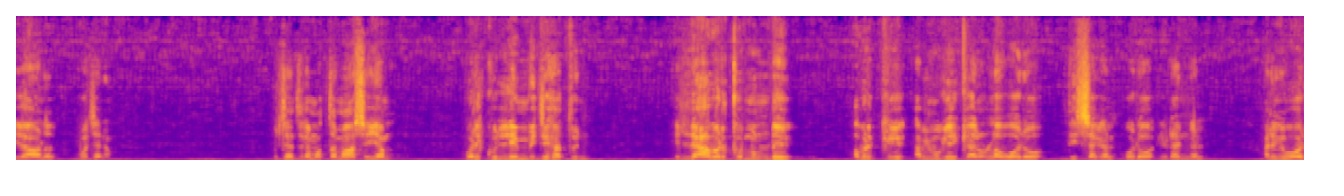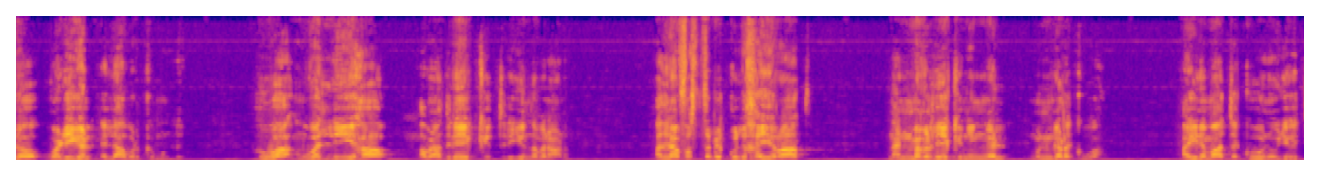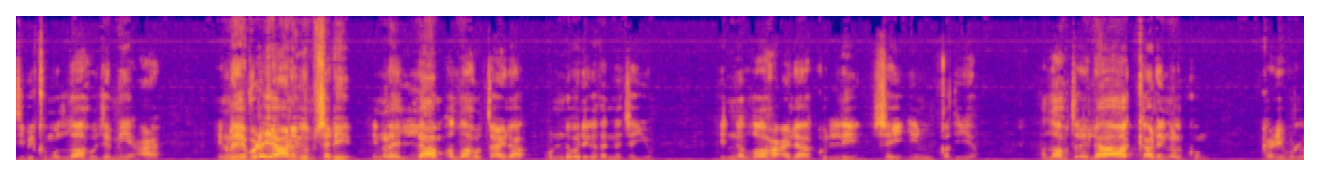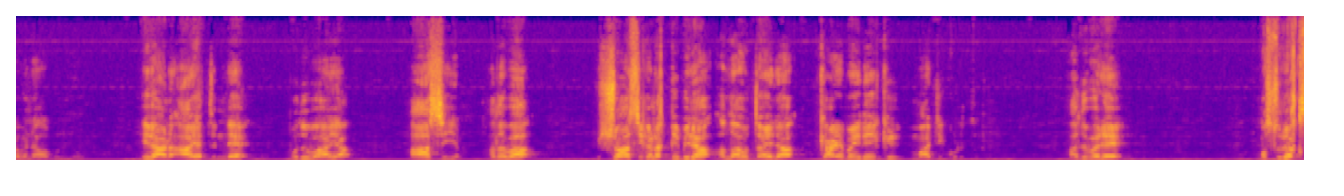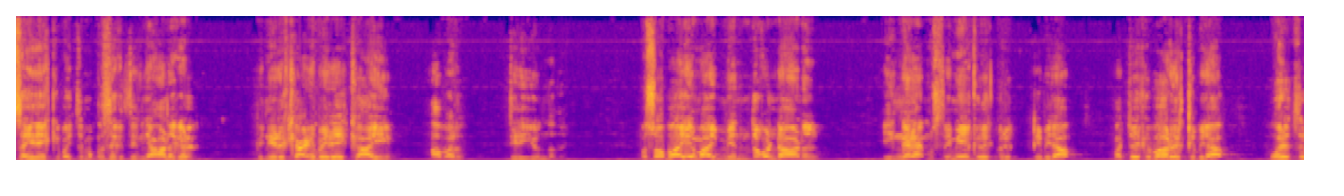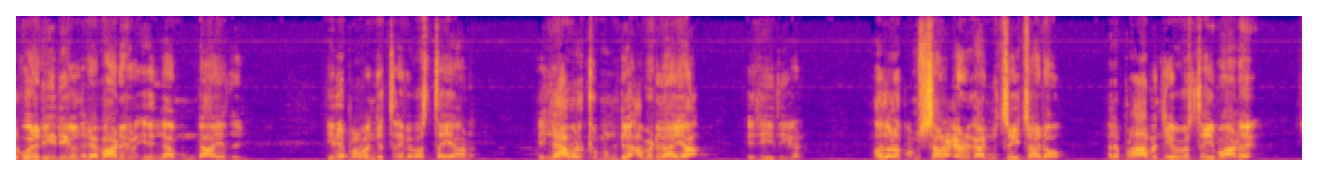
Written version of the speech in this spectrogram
ഇതാണ് വചനം വചനത്തിന്റെ മൊത്തം ആശയം വലികുല്ലിം എല്ലാവർക്കും ഉണ്ട്. അവർക്ക് അഭിമുഖീകരിക്കാനുള്ള ഓരോ ദിശകൾ ഓരോ ഇടങ്ങൾ അല്ലെങ്കിൽ ഓരോ വഴികൾ എല്ലാവർക്കും ഉണ്ട്. ഹുവ മുവല്ലീഹ. അവൻ അതിലേക്ക് തിരിയുന്നവനാണ്. അതിനാൽ ഫസ്തബിക്കുൽ ഖൈറാത്ത്. നന്മകളിലേക്ക് നിങ്ങൾ മുൻകടക്കുക. അയിനമാ തക്കൂനു യഅ്തിബിക്കുമുല്ലാഹു ജമീഅ. നിങ്ങൾ എവിടെയാണെങ്കിലും ശരി നിങ്ങളെല്ലാം അള്ളാഹു തായ കൊണ്ടുവരിക തന്നെ ചെയ്യും. അള്ളാഹു തആല എല്ലാ കാര്യങ്ങൾക്കും കഴിവുള്ളവനാകുന്നു. ഇതാണ് ആയത്തിന്റെ പൊതുവായ ആശയം. അഥവാ വിശ്വാസികളെ കിബില അള്ളാഹു തായ കഴമയിലേക്ക് മാറ്റിക്കൊടുത്തു അതുവരെ മസൂദ് അക്സയിലേക്ക് തിരിഞ്ഞ ആളുകൾ പിന്നീട് കഴിമയിലേക്കായി അവർ തിരിയുന്നത്. അപ്പൊ സ്വാഭാവികമായും എന്തുകൊണ്ടാണ് ഇങ്ങനെ മുസ്ലിമീങ്ങൾക്ക് ഒരു കിബില മറ്റൊരു വേറൊരു കിബില ഓരോരുത്തർക്കും ഓരോ രീതികൾ നിലപാടുകൾ ഇതെല്ലാം ഉണ്ടായത്? ഇത് പ്രപഞ്ചത്തിലെ വ്യവസ്ഥയാണ്. എല്ലാവർക്കും ഉണ്ട് അവരുടേതായ രീതികൾ. അതോടൊപ്പം ഷറയുടെ കാര്യം നിശ്ചയിച്ചാലോ? അത് പ്രാപഞ്ചിക വ്യവസ്ഥയുമാണ്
